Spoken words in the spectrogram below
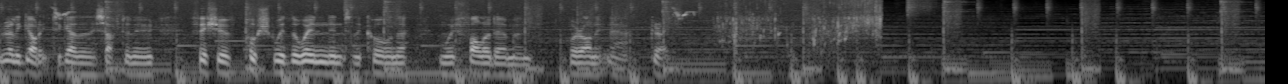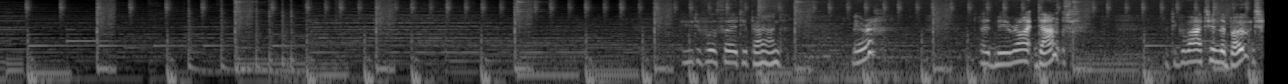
really got it together this afternoon. Fish have pushed with the wind into the corner and we've followed them and we're on it now. Great. Beautiful 30 pound mirror led me right dance. Had to go out in the boat.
